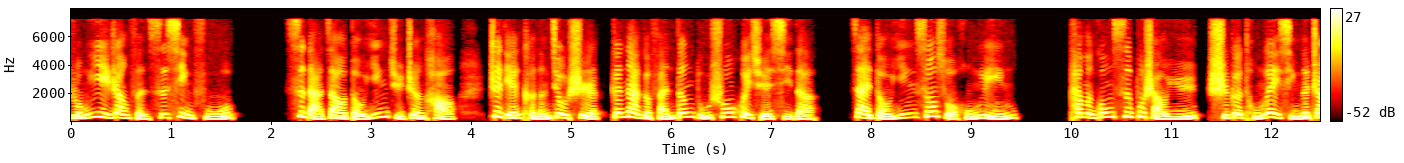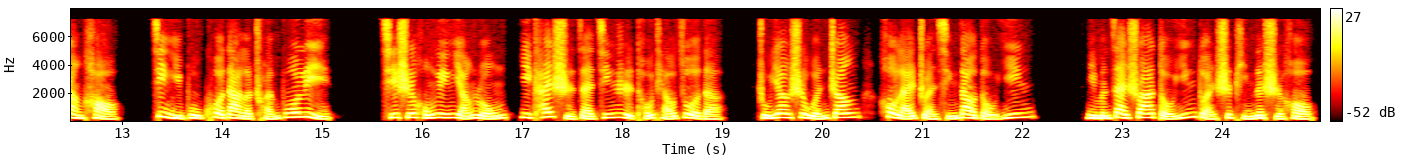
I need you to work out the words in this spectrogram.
容易让粉丝信服。四打造抖音矩阵号，这点可能就是跟那个樊登读书会学习的，在抖音搜索红菱。他们公司不少于十个同类型的账号，进一步扩大了传播力。其实红菱羊绒一开始在今日头条做的主要是文章，后来转型到抖音。你们在刷抖音短视频的时候，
